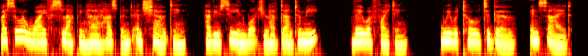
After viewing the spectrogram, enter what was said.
I saw a wife slapping her husband and shouting, have you seen what you have done to me? They were fighting. We were told to go, inside.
